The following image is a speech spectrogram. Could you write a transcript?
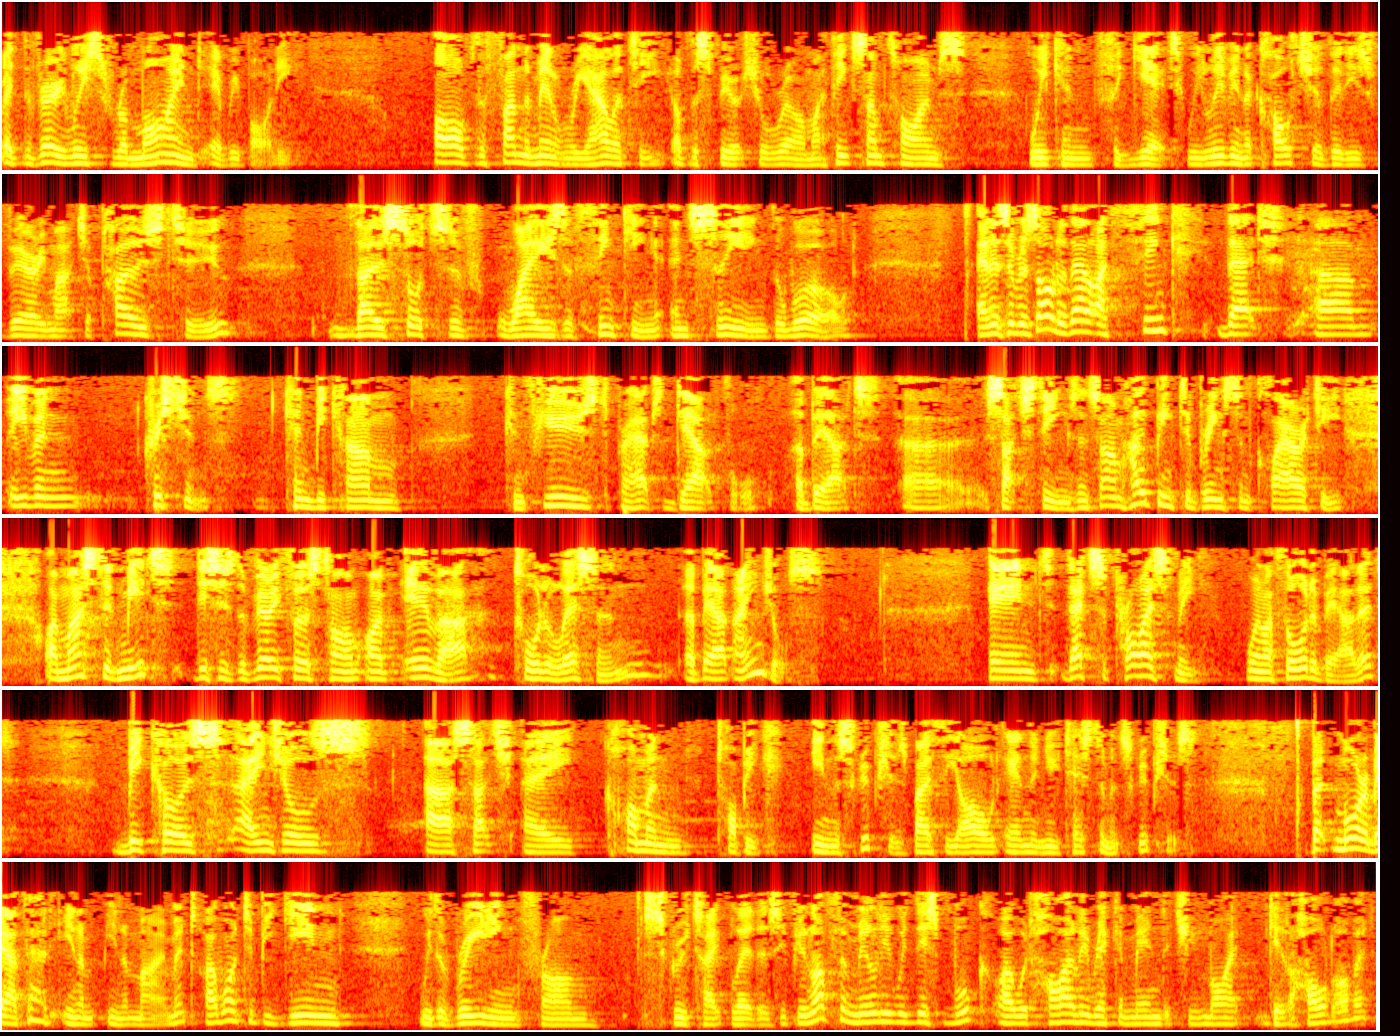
at the very least remind everybody, of the fundamental reality of the spiritual realm. I think sometimes we can forget. We live in a culture that is very much opposed to those sorts of ways of thinking and seeing the world. And as a result of that, I think that um, even Christians can become confused, perhaps doubtful about uh, such things. And so I'm hoping to bring some clarity. I must admit, this is the very first time I've ever taught a lesson about angels. And that surprised me when I thought about it because angels are such a common topic in the scriptures, both the Old and the New Testament scriptures. But more about that in a, in a moment. I want to begin with a reading from Screwtape Letters. If you're not familiar with this book, I would highly recommend that you might get a hold of it.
